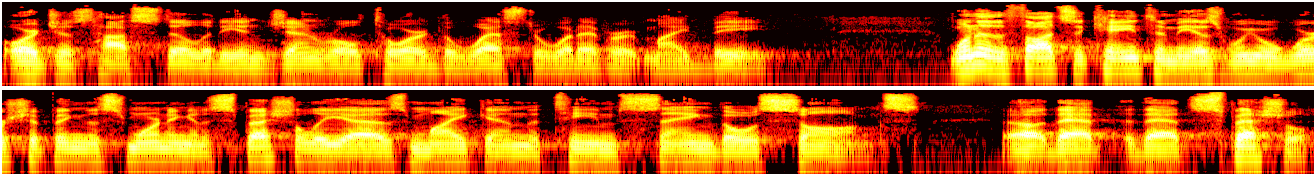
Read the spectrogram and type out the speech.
or just hostility in general toward the West or whatever it might be. One of the thoughts that came to me as we were worshiping this morning, and especially as Mike and the team sang those songs, uh, that, that special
